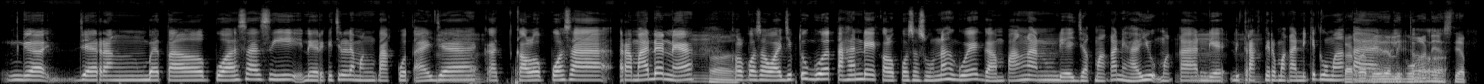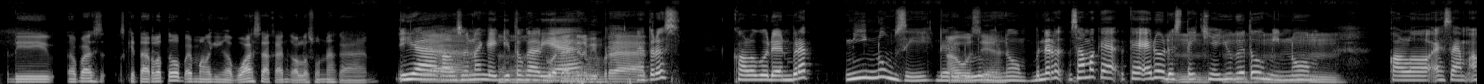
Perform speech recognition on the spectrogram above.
Nggak jarang batal puasa sih. Dari kecil emang takut aja. Ka- Kalau puasa Ramadan ya, Hmm. kalau puasa wajib tuh gue tahan deh. Kalau puasa sunnah gue gampangan diajak makan ya hayu makan. Dia ditraktir makan dikit gue makan. karena beda gitu. lingkungannya setiap di apa sekitar lo tuh emang lagi nggak puasa kan kalau sunnah kan. Iya, Ya. kalau sunnah kayak gitu kali ya. Lebih berat. Nah terus kalau godaan berat minum sih dari Haus dulu ya? minum. Bener sama kayak kayak Edo ada stage-nya juga tuh minum. Hmm. Kalau SMA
